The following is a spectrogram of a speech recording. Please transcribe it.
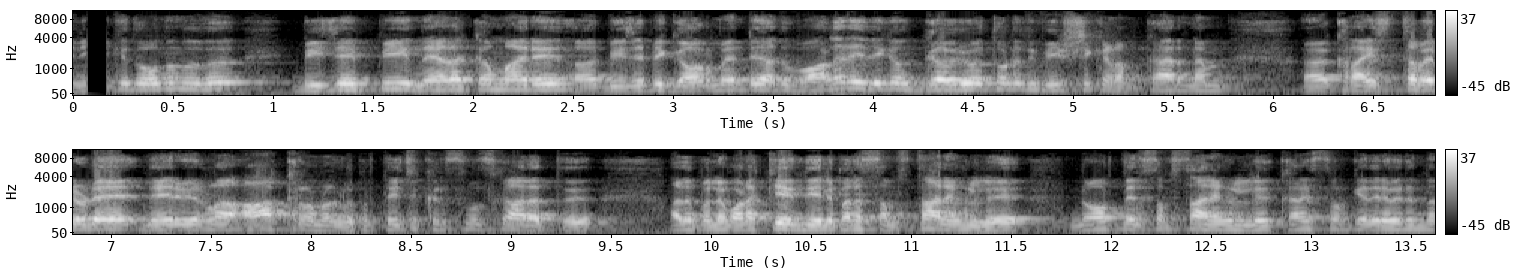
എനിക്ക് തോന്നുന്നത് ബി ജെ പി നേതാക്കന്മാര് ബി ജെ പി ഗവൺമെന്റ് അത് വളരെയധികം ഗൗരവത്തോടെ വീക്ഷിക്കണം. കാരണം ക്രൈസ്തവരുടെ നേരെയുള്ള ആക്രമണങ്ങൾ പ്രത്യേകിച്ച് ക്രിസ്മസ് കാലത്ത് അതുപോലെ വടക്കേ ഇന്ത്യയിലെ പല സംസ്ഥാനങ്ങളിൽ നോർത്ത് ഇന്ത്യൻ സംസ്ഥാനങ്ങളിൽ ക്രൈസ്തവർക്കെതിരെ വരുന്ന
